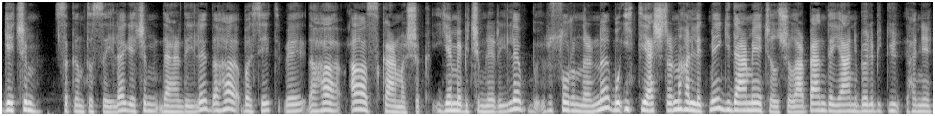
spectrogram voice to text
geçim sıkıntısıyla, geçim derdiyle daha basit ve daha az karmaşık yeme biçimleriyle bu sorunlarını, bu ihtiyaçlarını halletmeye, gidermeye çalışıyorlar. Ben de yani böyle bir hani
